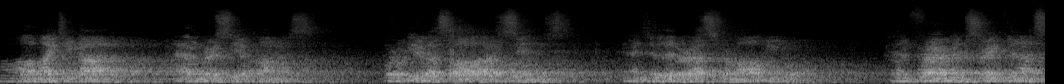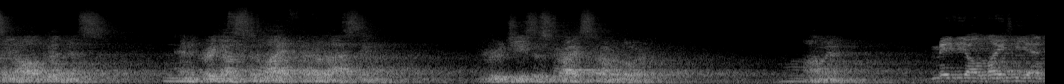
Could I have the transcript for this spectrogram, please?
Almighty God, have mercy upon us. Forgive us all our sins, and deliver us from all evil. Confirm and strengthen us in all goodness, and bring us to life everlasting. Through Jesus Christ our Lord. Amen. May the Almighty and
